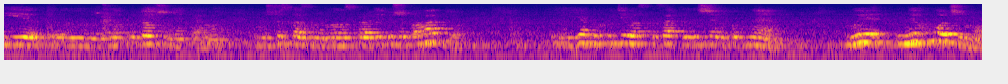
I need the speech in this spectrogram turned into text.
І е, на продовження теми, тому що сказано було насправді дуже багато. Я би хотіла сказати лише одне. Ми не хочемо,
